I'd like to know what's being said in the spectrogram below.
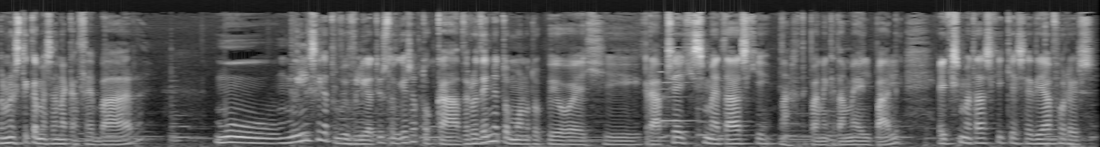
Γνωριστήκαμε σε ένα καφέ μπαρ. Μου μίλησε για το βιβλίο της, το βγάζει από το κάδρο. Δεν είναι το μόνο το οποίο έχει γράψει. Έχει συμμετάσχει. Να, χτυπάνε και τα mail πάλι. Έχει συμμετάσχει και σε διάφορες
